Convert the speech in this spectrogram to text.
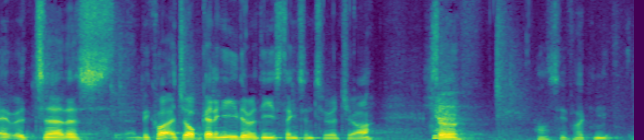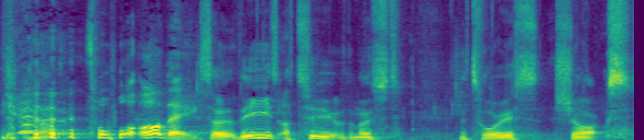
it would uh, there's it'd be quite a job getting either of these things into a jar. So I'll see if I can get. So what are they? So these are two of the most notorious sharks.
